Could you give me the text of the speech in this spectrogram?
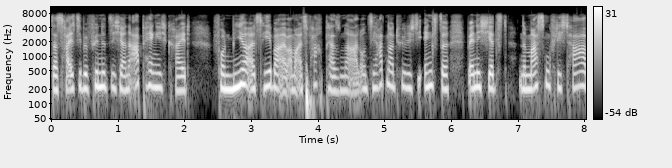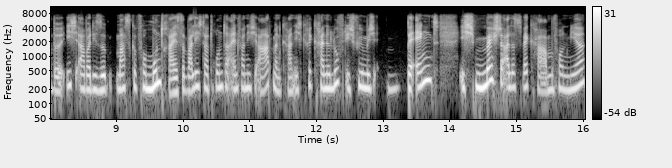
das heißt, sie befindet sich ja in Abhängigkeit von mir als Hebamme, als Fachpersonal und sie hat natürlich die Ängste, wenn ich jetzt eine Maskenpflicht habe, ich aber diese Maske vom Mund reiße, weil ich darunter einfach nicht atmen kann. Ich kriege keine Luft, ich fühle mich beengt, ich möchte alles weghaben von mir,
